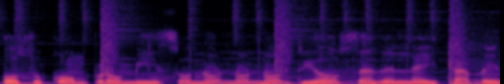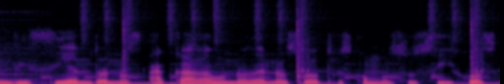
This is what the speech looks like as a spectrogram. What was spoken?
O su compromiso. No, no, no. Dios se deleita bendiciéndonos a cada uno de nosotros como sus hijos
